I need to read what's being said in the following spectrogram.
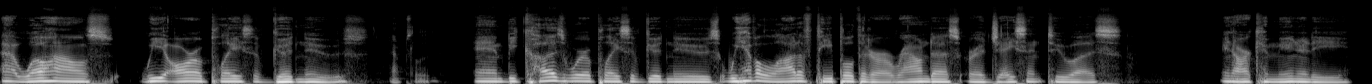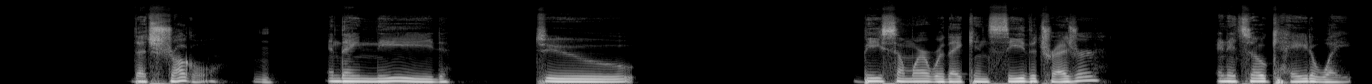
at Well House, we are a place of good news. Absolutely. And because we're a place of good news, we have a lot of people that are around us or adjacent to us in our community that struggle. Hmm. And they need to be somewhere where they can see the treasure and it's okay to wait.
